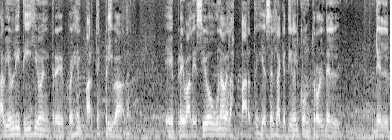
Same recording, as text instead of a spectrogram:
Había un litigio entre, pues, en partes privadas. Eh, prevaleció una de las partes y esa es la que tiene el control del, del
